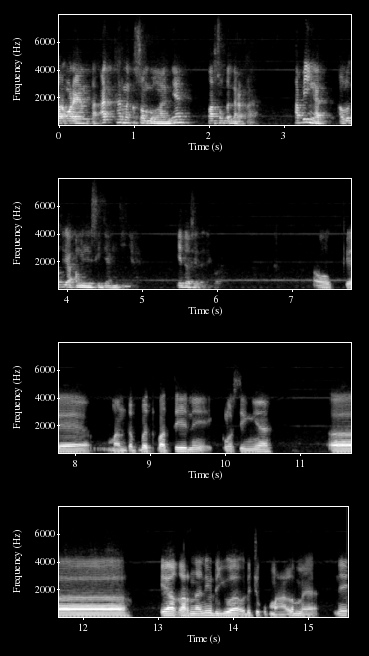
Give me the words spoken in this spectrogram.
orang-orang yang taat karena kesombongannya langsung ke neraka. Tapi ingat Allah tidak akan menyisi janjinya. Itu sih tadi gue Oke, mantep banget Fatih ini closingnya. Eh ya karena ini udah juga udah cukup malam ya. Ini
